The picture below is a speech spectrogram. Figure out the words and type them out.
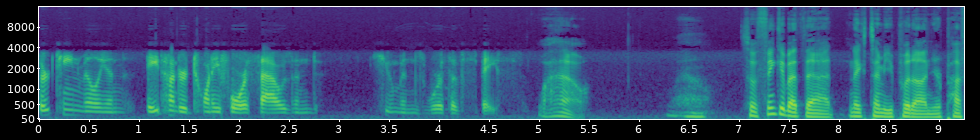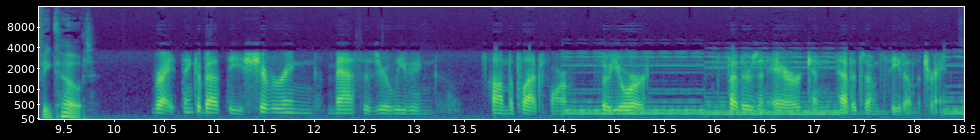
13,824,000 humans worth of space. Wow. Wow. So think about that next time you put on your puffy coat. Right. Think about the shivering masses you're leaving on the platform so your feathers and air can have its own seat on the train.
